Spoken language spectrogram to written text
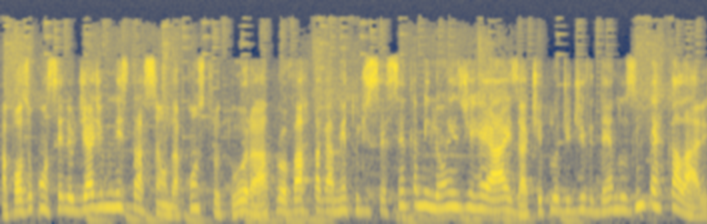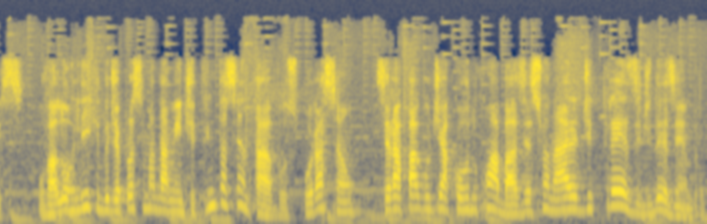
após o Conselho de Administração da construtora aprovar pagamento de 60 milhões de reais a título de dividendos intercalares. O valor líquido de aproximadamente 30 centavos por ação será pago de acordo com a base acionária de 13 de dezembro.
